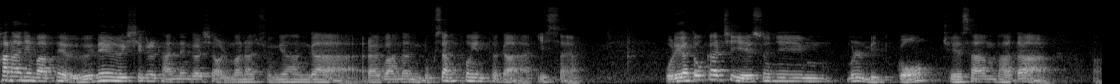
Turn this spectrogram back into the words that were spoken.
하나님 앞에 은혜 의식을 갖는 것이 얼마나 중요한가라고 하는 묵상 포인트가 있어요. 우리가 똑같이 예수님을 믿고 죄 사함 받아 어,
